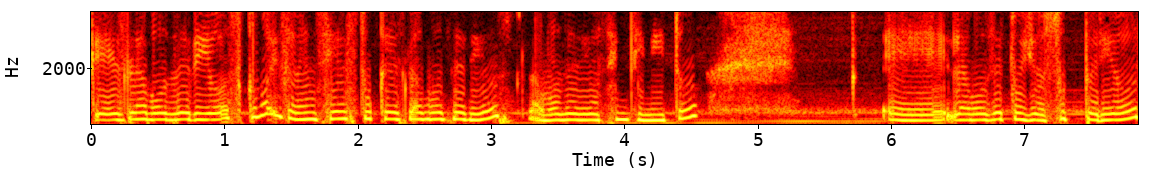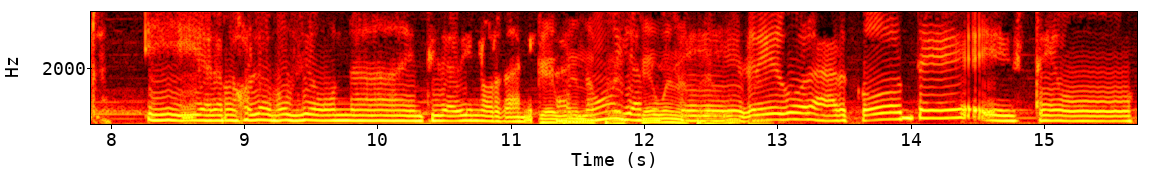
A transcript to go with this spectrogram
qué es la voz de Dios? ¿Cómo diferencias tú qué es la voz de Dios? La voz de Dios infinito, eh, la voz de tu yo superior y a lo mejor la voz de una entidad inorgánica, ¿no? Llámese Gregor, Arconte, este, o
